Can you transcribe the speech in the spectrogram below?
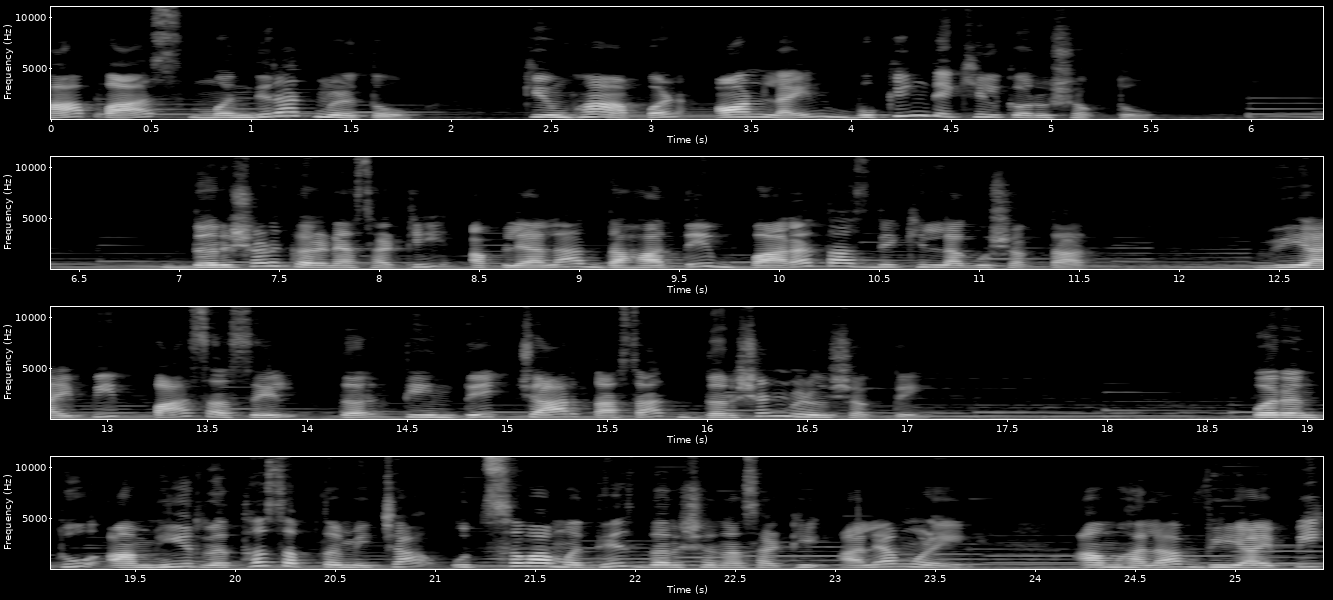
हा पास मंदिरात मिळतो किंवा आपण ऑनलाईन बुकिंग देखील करू शकतो. दर्शन करण्यासाठी आपल्याला दहा ते बारा तास देखील लागू शकतात. व्ही आय पी पास असेल तर तीन ते चार तासात दर्शन मिळू शकते. परंतु आम्ही रथसप्तमीच्या उत्सवामध्येच दर्शनासाठी आल्यामुळे आम्हाला व्ही आय पी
